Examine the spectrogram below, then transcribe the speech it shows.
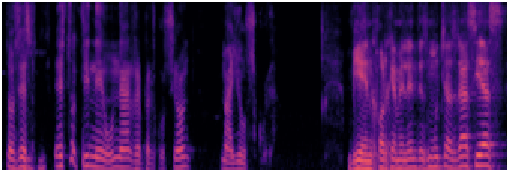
Entonces, esto tiene una repercusión mayúscula. Bien, Jorge Meléndez, muchas gracias.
